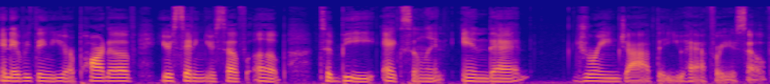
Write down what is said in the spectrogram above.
and everything that you're a part of, you're setting yourself up to be excellent in that dream job that you have for yourself.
